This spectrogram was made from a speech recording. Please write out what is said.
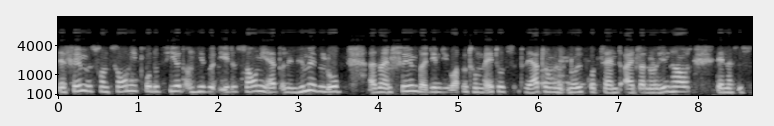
Der Film ist von Sony produziert und hier wird jede Sony-App in den Himmel gelobt. Also ein Film, bei dem die Rotten Tomatoes Wertung mit 0% einfach nur hinhaut, denn das ist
